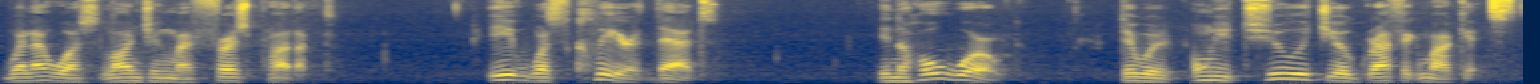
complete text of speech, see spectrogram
when I was launching my first product, it was clear that in the whole world, there were only two geographic markets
